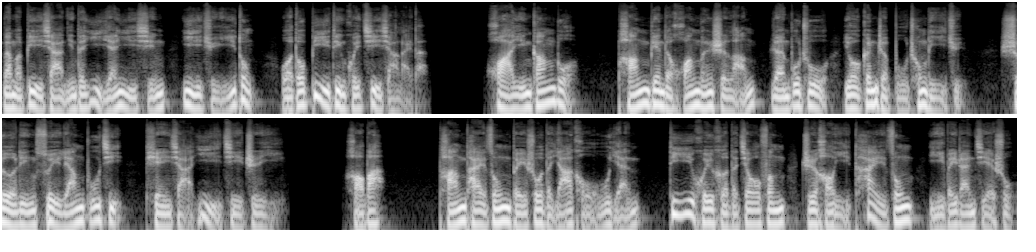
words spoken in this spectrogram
那么陛下您的一言一行、一举一动，我都必定会记下来的。”话音刚落，旁边的黄门侍郎忍不住又跟着补充了一句：“赦令遂良不记。”天下一己之矣，好吧。唐太宗被说得哑口无言，第一回合的交锋只好以太宗以为然结束。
